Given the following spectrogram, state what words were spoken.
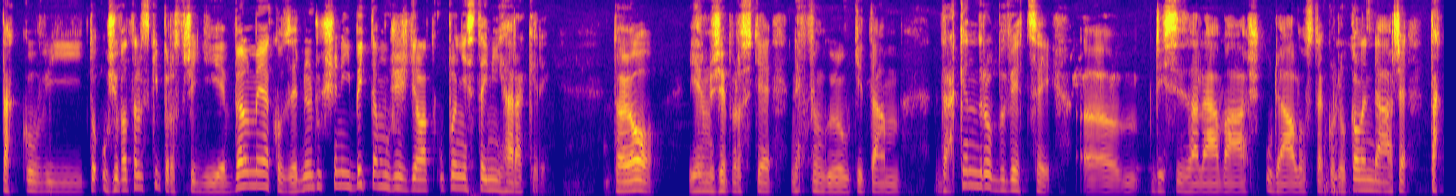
takový, to uživatelský prostředí je velmi jako zjednodušený, byť tam můžeš dělat úplně stejný harakiry. To jo, jenomže prostě nefungují ti tam drag and drop věci, um, když si zadáváš událost jako do kalendáře, tak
